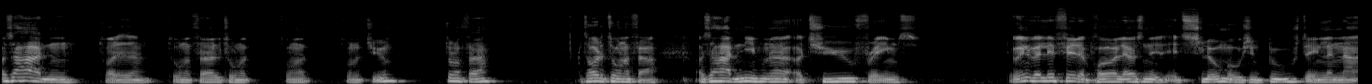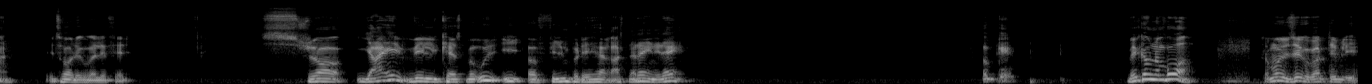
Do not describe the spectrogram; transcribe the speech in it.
og så har den, tror jeg det hedder, 240 eller 200, 200, 220, 240. Jeg tror det er 240. Og så har den 920 frames. Det kunne egentlig være lidt fedt at prøve at lave sådan et, et slow motion boost af en eller anden art. Jeg tror, det kunne være lidt fedt. Så jeg vil kaste mig ud i at filme på det her resten af dagen i dag. Okay. Velkommen ombord. Så må vi se, hvor godt det bliver.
